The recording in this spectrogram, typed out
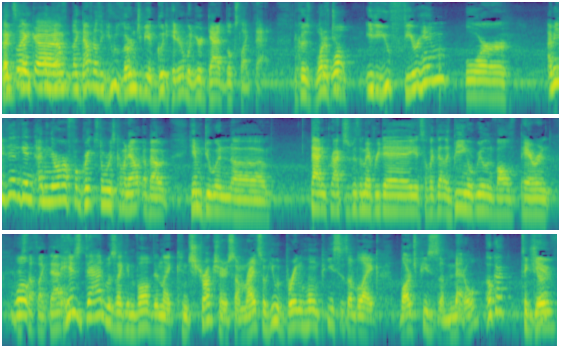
That's like, uh, now, like now for nothing, you learn to be a good hitter when your dad looks like that. Because one of two, Well- either you fear him or, I mean, then again, I mean, there are great stories coming out about him doing uh, batting practice with him every day and stuff like that, like being a real involved parent well, and stuff like that. His dad was like involved in like construction or something, right? So he would bring home pieces of like large pieces of metal okay, to sure. give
